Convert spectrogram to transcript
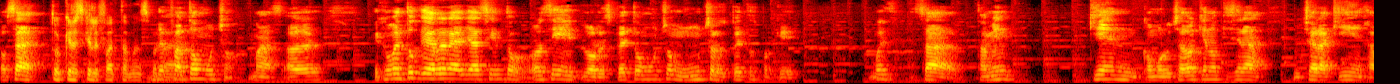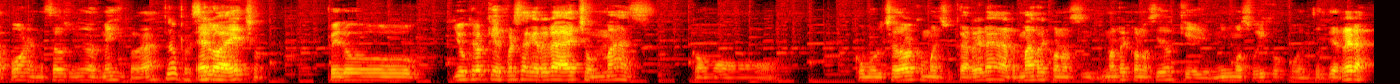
o sea, ¿Tú crees que le falta más? le faltó mucho más. A ver, en Juventud Guerrera ya siento, ahora sí, lo respeto mucho, muchos respetos porque, bueno, o sea, también, ¿quién, como luchador, quién no quisiera luchar aquí en Japón, en Estados Unidos, México, ¿verdad? No, pues Él sí. lo ha hecho. Pero yo creo que Fuerza Guerrera ha hecho más como, como luchador, como en su carrera, más, reconoci- más reconocido que mismo su hijo, Juventud Guerrera.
